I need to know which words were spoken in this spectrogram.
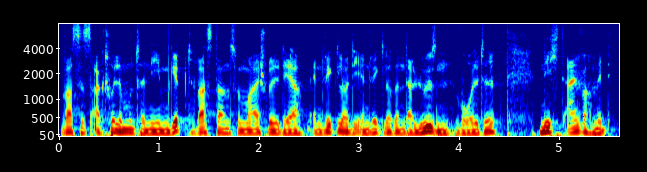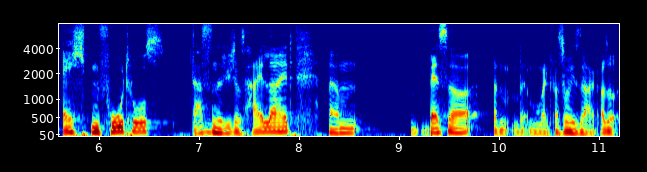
was es aktuell im Unternehmen gibt, was dann zum Beispiel der Entwickler, die Entwicklerin da lösen wollte, nicht einfach mit echten Fotos das ist natürlich das Highlight. Ähm, besser, ähm, Moment, was soll ich sagen? Also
